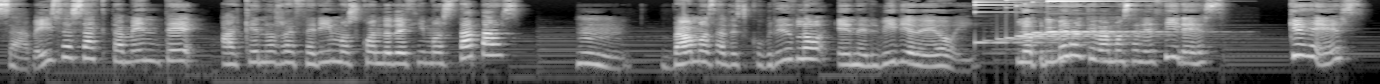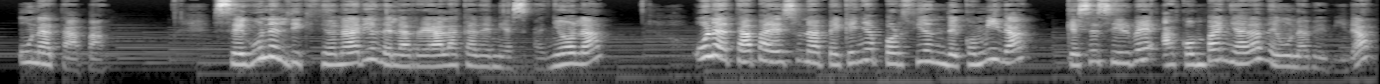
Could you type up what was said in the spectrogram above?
¿Sabéis exactamente a qué nos referimos cuando decimos tapas? Hmm, vamos a descubrirlo en el vídeo de hoy. Lo primero que vamos a decir es, ¿qué es una tapa? Según el diccionario de la Real Academia Española, una tapa es una pequeña porción de comida que se sirve acompañada de una bebida.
